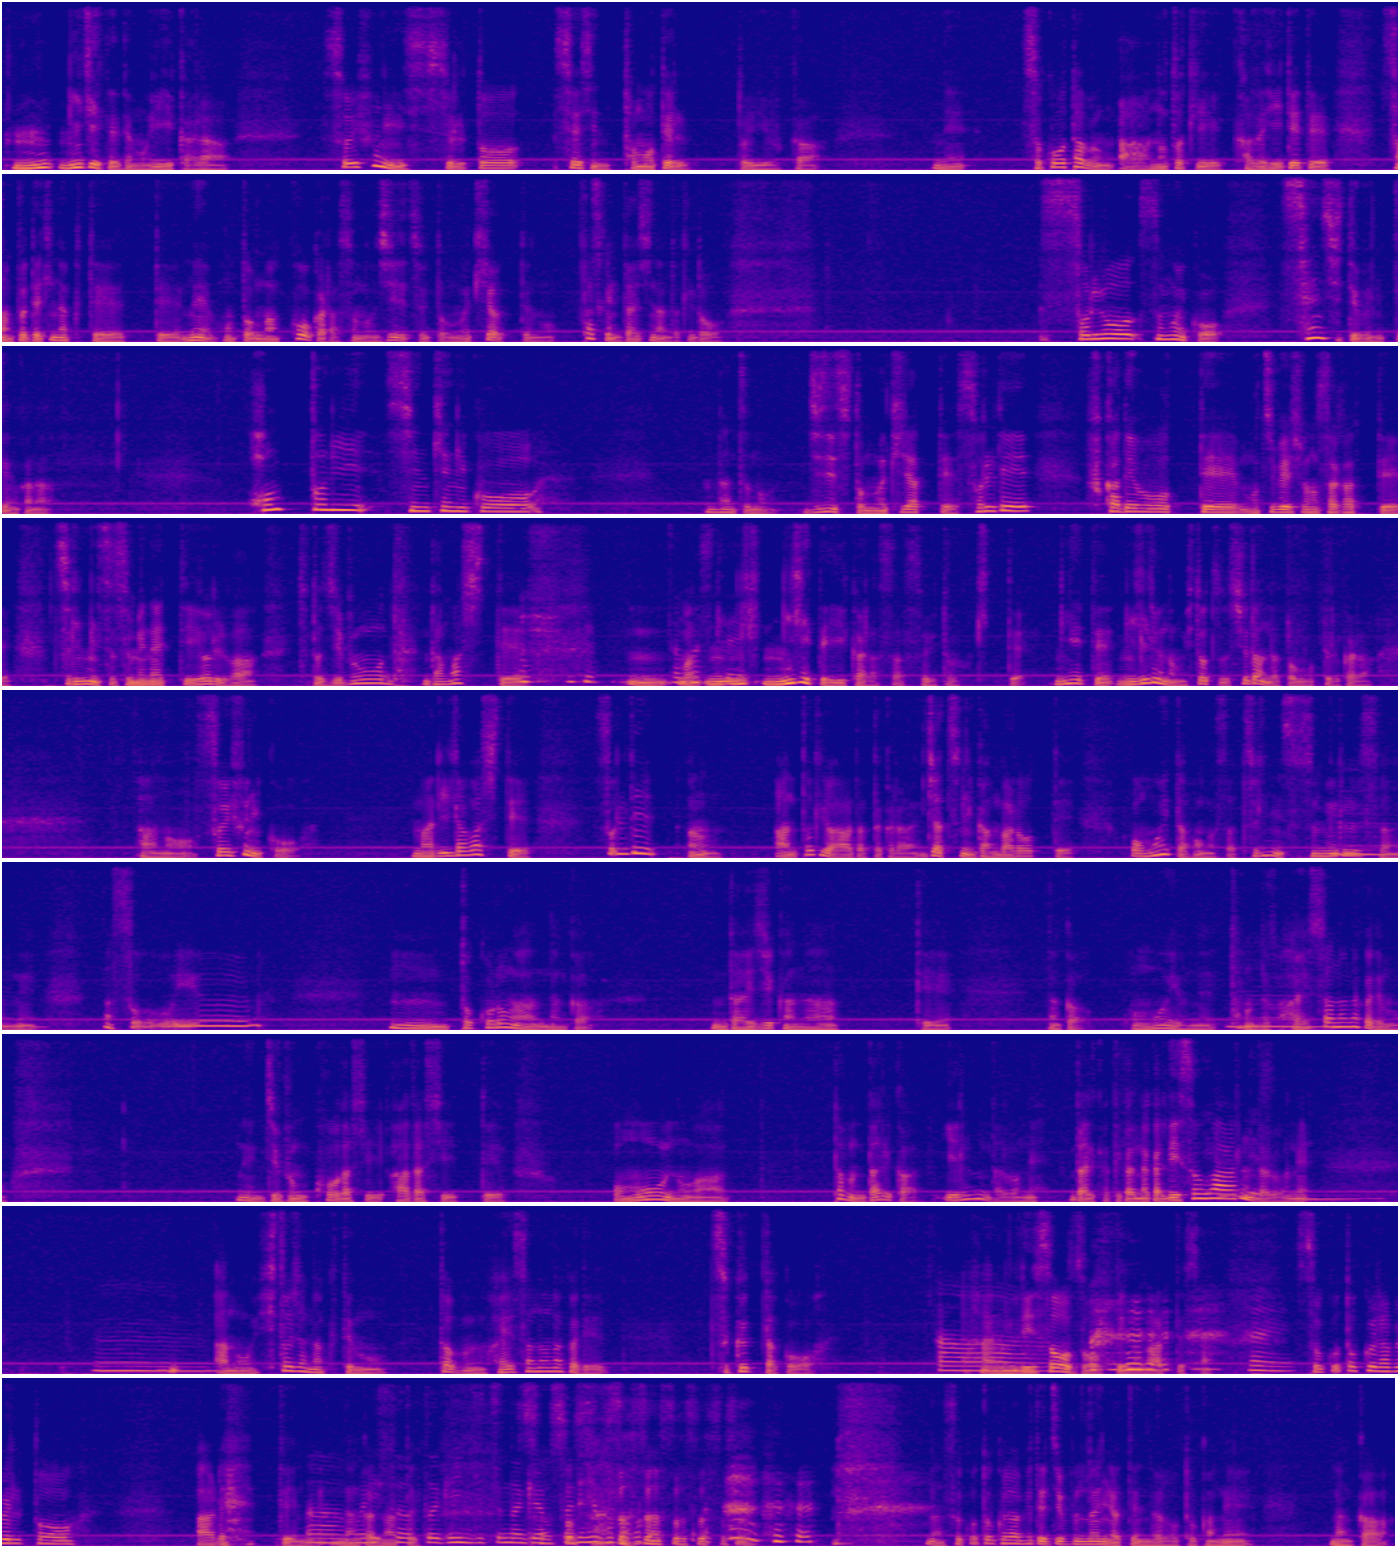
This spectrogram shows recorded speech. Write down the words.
逃げてでもいいからそういうふうにすると精神保てるというかねそこを多分ああの時風邪ひいてて散歩できなくてってね本当真っ向からその事実と向き合うっていうのも確かに大事なんだけどそれをすごいこうセンシティブにっていうのかな。本当に真剣にこうなんつうの事実と向き合ってそれで深手を負ってモチベーション下がって次に進めないっていうよりはちょっと自分を騙して、うんまあ、逃げていいからさそういう時って。逃げて逃げるのも一つ手段だと思ってるからあのそういうふうにこう紛らわしてそれで、うん、あの時はああだったからじゃあ次頑張ろうって思えた方がさ次に進めるさね、まあ、そういう、うん、ところがなんか大事かなってなんか思うよね。多分だからうん。林さんの中でも、ね、自分こうだしああだしって思うのは多分誰かいるんだろうね。誰かっていうかなんか理想があるんだろうね。うあの人じゃなくても多分林さんの中で作ったこう理想像っていうのがあってさ。はい。そこと比べるとあれってなんかなったと現実のギャッそうプでも。そうそうそうそうそうそう なそこと比べて自分何やってんだろうとかね。なんか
